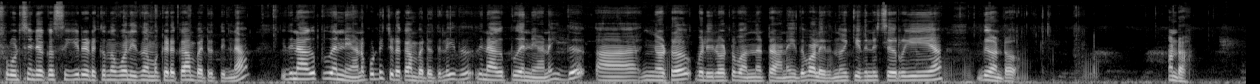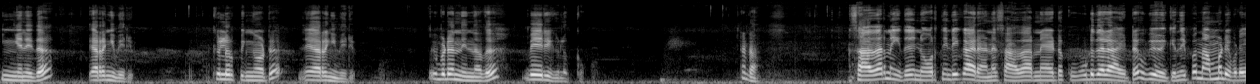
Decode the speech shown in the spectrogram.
ഫ്രൂട്ട്സിന്റെ ഒക്കെ സീഡ് എടുക്കുന്ന പോലെ ഇത് നമുക്ക് എടുക്കാൻ പറ്റത്തില്ല. ഇതിനകത്ത് തന്നെയാണ് പൊട്ടിച്ചെടുക്കാൻ പറ്റത്തില്ല. ഇത് ഇതിനകത്ത് തന്നെയാണ്. ഇത് ഇങ്ങോട്ട് വെളിയിലോട്ട് വന്നിട്ടാണ് ഇത് വളരുന്നത്. നോക്കി ഇതിന്റെ ചെറിയ ഇത് കണ്ടോ? ഉണ്ടോ ഇങ്ങനെ ഇത് ഇറങ്ങി വരും. കിളിർപ്പ് ഇങ്ങോട്ട് ഇറങ്ങി വരും. ഇവിടെ നിന്നത് വേര് കിളുക്കും കേട്ടോ സാധാരണ ഇത് നോർത്ത് ഇന്ത്യക്കാരാണ് സാധാരണയായിട്ട് കൂടുതലായിട്ട് ഉപയോഗിക്കുന്നത്. ഇപ്പോൾ നമ്മുടെ ഇവിടെ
